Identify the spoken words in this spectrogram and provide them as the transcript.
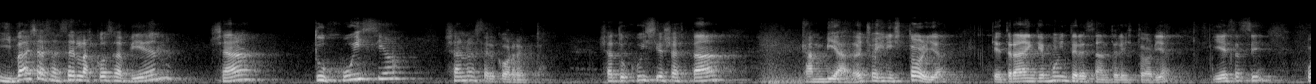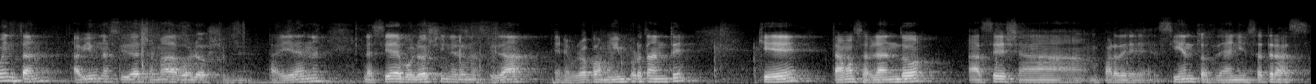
y vayas a hacer las cosas bien, ya tu juicio ya no es el correcto. Ya tu juicio ya está cambiado. De hecho, hay una historia que traen que es muy interesante la historia. Y es así. Cuentan, había una ciudad llamada Boloshin. ¿Está? La ciudad de Boloshin era una ciudad en Europa muy importante que estamos hablando hace ya un par de cientos de años atrás.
